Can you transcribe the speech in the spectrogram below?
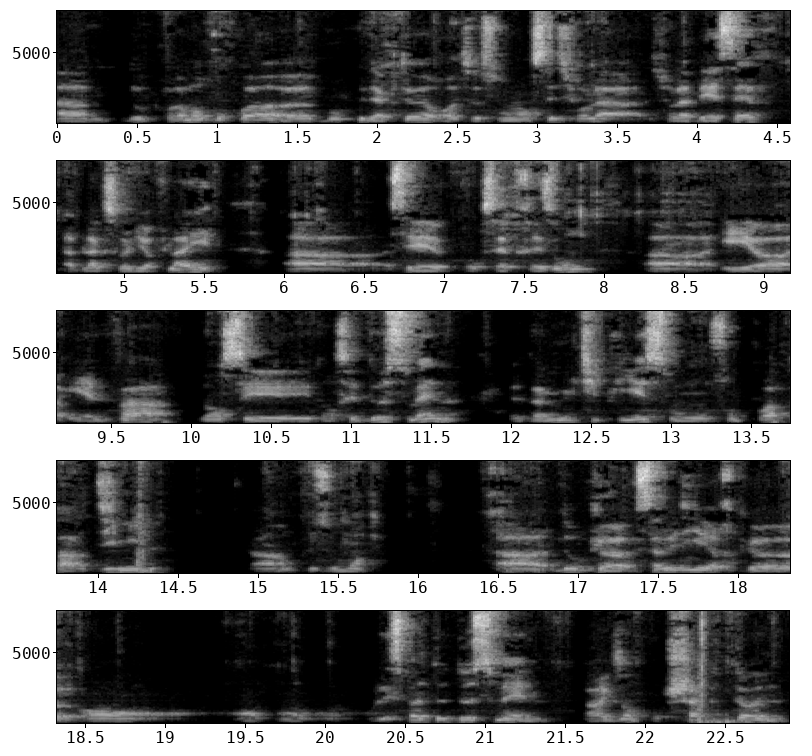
Euh, donc vraiment pourquoi beaucoup d'acteurs se sont lancés sur la sur la BSF, la Black Soldier Fly, c'est pour cette raison. et, et elle va dans ces dans ces deux semaines, elle va multiplier son, son poids par 10 000, hein, plus ou moins. Euh, donc ça veut dire que en, en, en, l'espace de deux semaines, par exemple pour chaque tonne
